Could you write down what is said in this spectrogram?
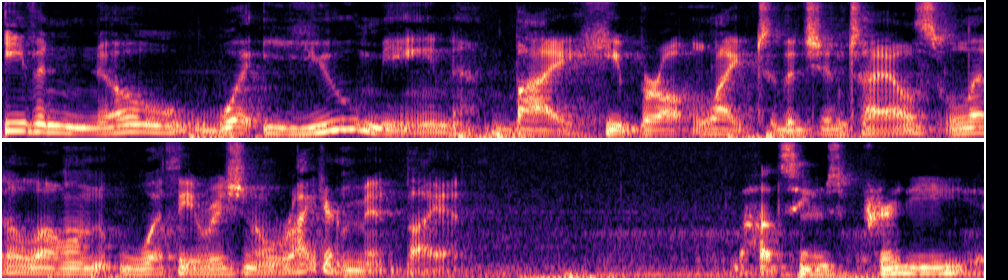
even know what you mean by he brought light to the Gentiles, let alone what the original writer meant by it it seems pretty.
